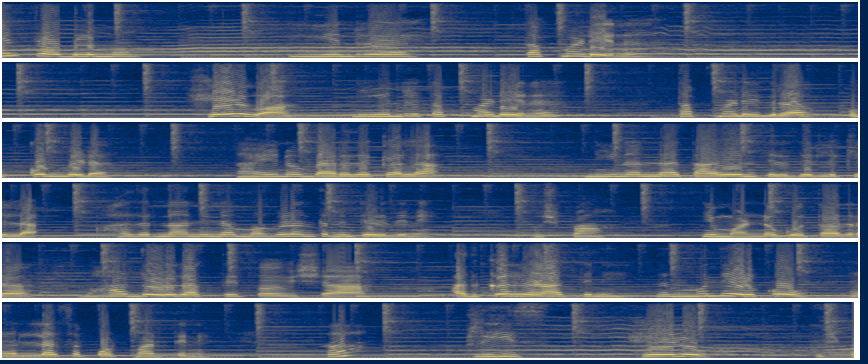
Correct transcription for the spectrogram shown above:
ಏನ್ ಪ್ರಾಬ್ಲಮ್ ನೀ ಏನ್ರೆ ತಪ್ಪು ಮಾಡೇನ? ಹೇಳುವ, ನೀ ಏನ್ರೆ ತಪ್ಪು ಮಾಡೇನ? ತಪ್ಪು ಮಾಡಿದ್ರ ಒಪ್ಕೊಂಡ್ಬಿಡ ನಾ ಏನು ಬೇರೆದಕ್ಕೆಲ್ಲ ನೀ ನನ್ನ ತಾಯಿ ಅಂತ ತಿಳಿದಿರ್ಲಿಕ್ಕಿಲ್ಲ. ಆದ್ರೆ ನಾನು ನಿನ್ನ ಮಗಳು ಅಂತಾನೆ ತಿಳಿದೀನಿ. ಪುಷ್ಪ ನಿಮ್ ಅಣ್ಣ ಗೊತ್ತಾದ್ರ ಬಹಳ ದೊಡ್ಡದಾಗ್ತಿತ್ವ ವಿಷಯ. ಅದಕ್ಕ ಹೇಳಾತೀನಿ ನನ್ ಮುಂದೆ ಹೇಳ್ಕೊ ನಾ ಎಲ್ಲ ಸಪೋರ್ಟ್ ಮಾಡ್ತೀನಿ. ಹಾ? ಪ್ಲೀಸ್ ಹೇಳು. ಪುಷ್ಪ?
